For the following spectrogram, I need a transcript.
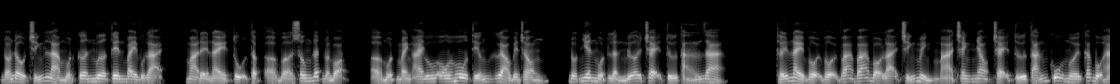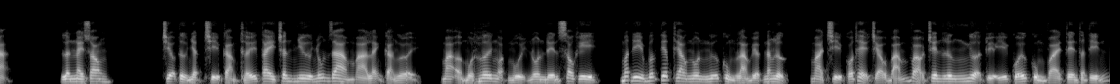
đón đầu chính là một cơn mưa tên bay vụt lại, mà để này tụ tập ở bờ sông đất bọn bọn, ở một mảnh ai u ô hô tiếng gào bên trong, đột nhiên một lần nữa chạy tứ tán ra thấy này vội vội vã vã bỏ lại chính mình mà tranh nhau chạy tứ tán cũ nuôi các bộ hạ lần này xong triệu tử nhật chỉ cảm thấy tay chân như nhún ra mà lạnh cả người mà ở một hơi ngọt mùi nôn đến sau khi mất đi bước tiếp theo ngôn ngữ cùng làm việc năng lực mà chỉ có thể trèo bám vào trên lưng ngựa tùy ý cuối cùng vài tên thân tín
